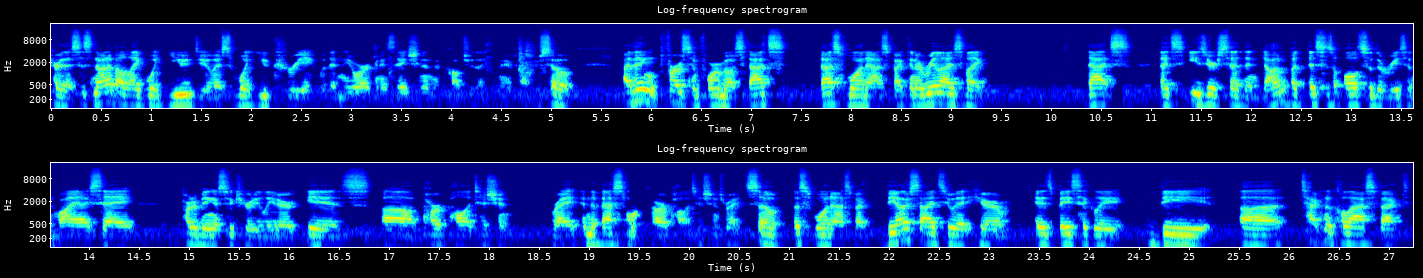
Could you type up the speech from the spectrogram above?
carry this. It's not about like what you do; it's what you create within the organization and the culture that you manufacture. So, I think first and foremost, that's that's one aspect. And I realize like that's that's easier said than done. But this is also the reason why I say part of being a security leader is uh, part politician, right? And the best ones are politicians, right? So that's one aspect. The other side to it here is basically the uh, technical aspect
